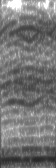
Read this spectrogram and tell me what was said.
You.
